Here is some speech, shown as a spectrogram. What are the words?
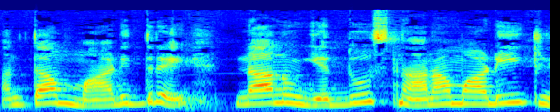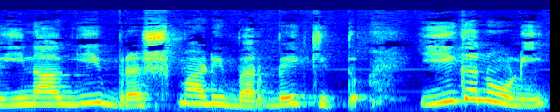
ಅಂತ ಮಾಡಿದ್ರೆ ನಾನು ಎದ್ದು ಸ್ನಾನ ಮಾಡಿ ಕ್ಲೀನಾಗಿ ಬ್ರಷ್ ಮಾಡಿ ಬರಬೇಕಿತ್ತು. ಈಗ ನೋಡಿ,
